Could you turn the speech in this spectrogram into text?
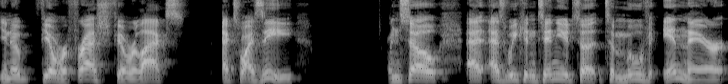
you know feel refreshed feel relaxed xyz and so as, as we continue to to move in there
